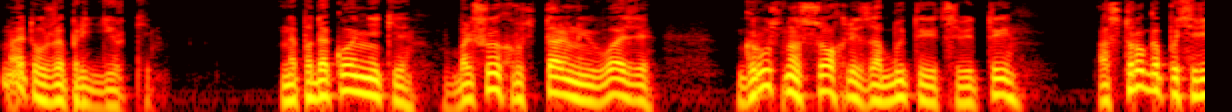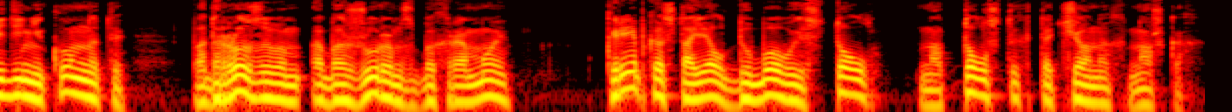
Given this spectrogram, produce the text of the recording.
но это уже придирки. На подоконнике, в большой хрустальной вазе, грустно сохли забытые цветы, а строго посередине комнаты, под розовым абажуром с бахромой, крепко стоял дубовый стол на толстых точеных ножках.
